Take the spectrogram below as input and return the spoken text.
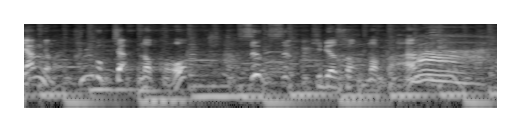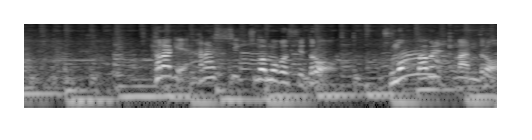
양념은 한 국자 넣고 쓱쓱 비벼서 먹거나 와, 편하게 하나씩 집어 먹을 수 있도록 주먹밥을 만들어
